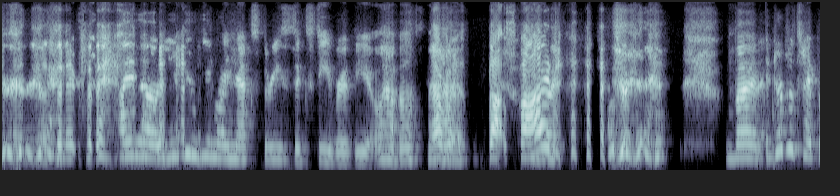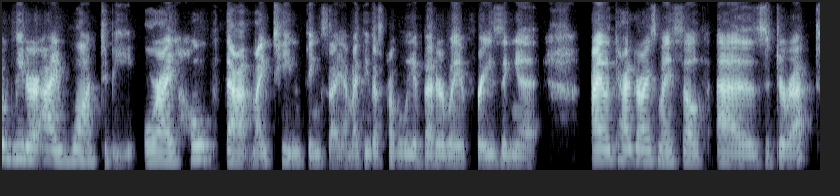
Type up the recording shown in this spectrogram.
isn't it for this. I know you can do my next 360 review. How about that, that? that's fine. But in terms of type of leader i want to be or i hope that my team thinks i am i think that's probably a better way of phrasing it i would categorize myself as direct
